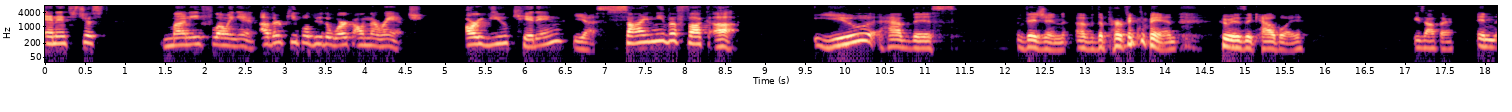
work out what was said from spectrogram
and it's just money flowing in. Other people do the work on the ranch. Are you kidding? Yes. Sign me the fuck up. You have this vision of the perfect man who is a cowboy. He's out there. And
